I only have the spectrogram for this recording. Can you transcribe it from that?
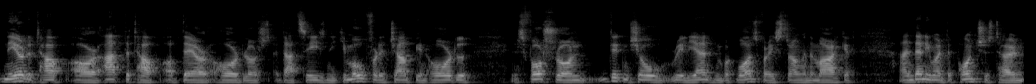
near the top or at the top of their hurdlers that season. He came over for the champion hurdle in his first run, didn't show really anything, but was very strong in the market. And then he went to Punchestown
